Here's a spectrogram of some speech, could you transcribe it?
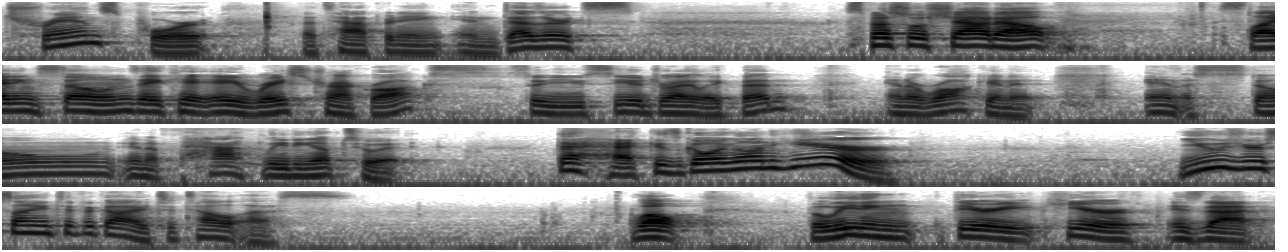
transport that's happening in deserts. Special shout out sliding stones, aka racetrack rocks. So you see a dry lake bed and a rock in it and a stone and a path leading up to it. The heck is going on here? Use your scientific eye to tell us. Well, the leading theory here is that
